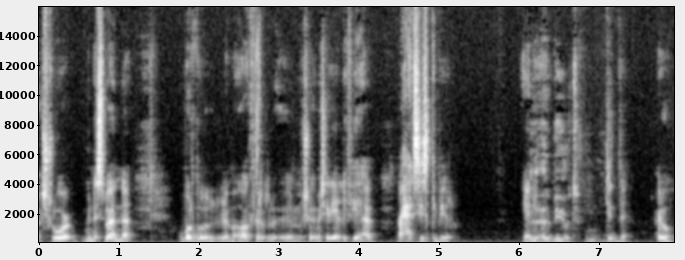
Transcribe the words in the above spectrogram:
مشروع بالنسبة لنا. وبرضه أكثر المش- المشاريع اللي فيها أحاسيس كبيرة. يعني ال- البيوت. جدا. حلو؟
